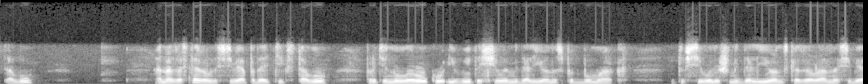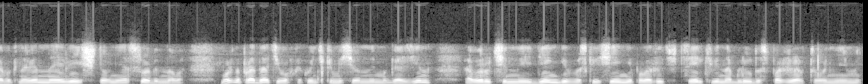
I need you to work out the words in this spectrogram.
столу. Она заставила себя подойти к столу, протянула руку и вытащила медальон из-под бумаг. «Это всего лишь медальон», — сказала она себе, — «обыкновенная вещь, что в ней особенного? Можно продать его в какой-нибудь комиссионный магазин, а вырученные деньги в воскресенье положить в церкви на блюдо с пожертвованиями.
